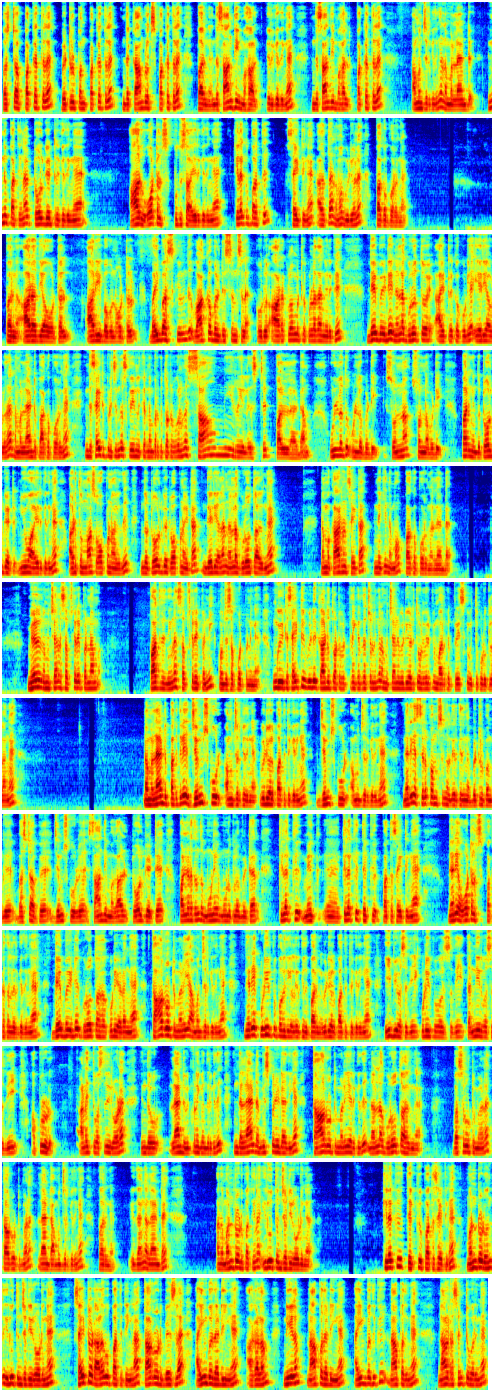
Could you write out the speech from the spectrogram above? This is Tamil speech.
பஸ் ஸ்டாப் பக்கத்தில் பெட்ரோல் பங்க் பக்கத்தில் இந்த காம்ப்ளெக்ஸ் பக்கத்தில் பாருங்கள் இந்த சாந்தி மஹால் இருக்குதுங்க. இந்த சாந்தி மஹால் பக்கத்தில் அமைஞ்சிருக்குதுங்க நம்ம லேண்டு இன்னும் பார்த்தீங்கன்னா டோல்கேட் இருக்குதுங்க. ஆறு ஹோட்டல்ஸ் புதுசாக இருக்குதுங்க. கிழக்கு பார்த்து சைட்டுங்க அதை தான் நம்ம வீடியோவில் பார்க்க போகிறோங்க பாருங்கள் ஆராத்யா ஹோட்டல் ஆரி பவன் ஹோட்டல். பைபாஸ்க்கு இருந்து வாக்கபிள் டிஸ்டன்ஸில் ஒரு ஆறு கிலோமீட்டருக்குள்ளே தாங்க இருக்குது டே பை டே நல்லா குரோத் ஆகிட்டு இருக்கக்கூடிய ஏரியாவில் தான் நம்ம லேண்டு பார்க்க போகிறோங்க இந்த சைட்டு பிடிச்சிருந்தா ஸ்க்ரீனில் இருக்கிற நம்பருக்கு தொடர்பு கொள்ளுங்க. சாமி ரியல் எஸ்டேட் பல்லடம். உள்ளது உள்ளபடி. சொன்னால் சொன்னபடி. பாருங்கள் இந்த டோல்கேட் நியூவாக ஆகிருக்குதுங்க அடுத்த மாதம் ஓப்பன் ஆகுது. இந்த டோல்கேட் ஓப்பன் ஆகிட்டால் இந்த ஏரியாலாம் நல்லா குரோத் ஆகுங்க. நம்ம கார்னர் சைட்டாக இன்றைக்கி நம்ம பார்க்க போகிறோங்க லேண்டை மேலும் நம்ம சேனலை சப்ஸ்கிரைப் பண்ணாமல் பார்த்துருந்தீங்கன்னா சப்ஸ்கிரைப் பண்ணி கொஞ்சம் சப்போர்ட் பண்ணுங்கள் உங்கள்கிட்ட சைட்டு வீடு காடு தோட்டம் விற்பனைக்கிறத சொல்லுங்கள் நம்ம சேனல் வீடியோ எடுத்து ஒரு விருப்பி மார்க்கெட் ப்ரைஸ்க்கு விற்று கொடுக்கலாங்க. நம்ம லேண்டு பக்கத்துலேயே ஜெம் ஸ்கூல் அமைஞ்சிருக்குதுங்க. வீடியோவில் பார்த்துட்டு இருக்கிறீங்க ஜெம் ஸ்கூல் அமைஞ்சிருக்குதுங்க. நிறைய சிறப்பம்சங்கள் இருக்குதுங்க. Petrol bunk bus stop gem school Shanthi Mahal tollgate பல்லடத்துலேருந்து மூணே மூணு கிலோமீட்டர் கிழக்கு மேற்கு கிழக்கு தெற்கு பார்த்த சைட்டுங்க நிறைய ஹோட்டல்ஸ் பக்கத்தில் இருக்குதுங்க. டே பை டே குரோத் ஆகக்கூடிய இடங்க. தார் ரோட்டு மேலேயே அமைஞ்சிருக்குதுங்க. நிறைய குடியிருப்பு பகுதிகள் இருக்குது பாருங்கள் வீடியோவில் பார்த்துட்ருக்குறீங்க இபி வசதி குடியிருப்பு வசதி தண்ணீர் வசதி அப்ரூவ்டு அனைத்து வசதிகளோட இந்த லேண்டு விற்பனைக்கு வந்திருக்குது. இந்த லேண்டை மிஸ் பண்ணிடாதீங்க. தார் ரோட்டு மேலேயே இருக்குது. நல்லா குரோத் ஆகுங்க. பஸ் ரூட்டு மேலே தார் ரோட்டு மேலே லேண்ட் அமைஞ்சிருக்குதுங்க. பாருங்கள் இதாங்க லேண்டு அந்த மண் ரோடு பார்த்திங்கன்னா இருபத்தஞ்சு அடி ரோடுங்க கிழக்கு தெற்கு பார்த்த சைட்டுங்க மண் ரோடு வந்து இருபத்தஞ்சு அடி ரோடுங்க சைட்டோட அளவு பார்த்துட்டிங்கன்னா தார் ரோடு பேஸில் ஐம்பது அடிங்க. அகலம் நீளம் நாற்பது அடிங்க. ஐம்பதுக்கு நாற்பதுங்க நாலரை சென்ட் வருங்க.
